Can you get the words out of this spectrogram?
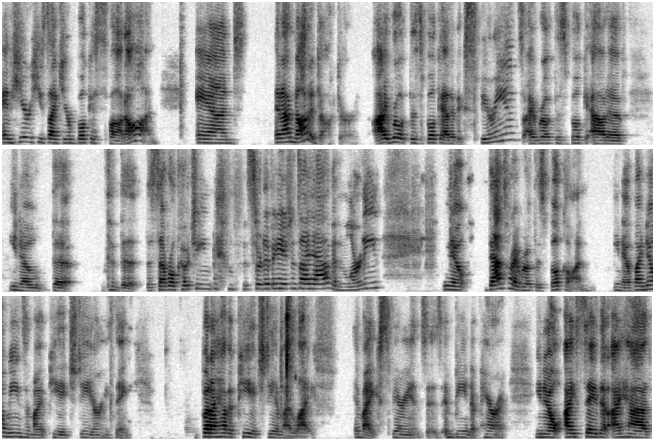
And here he's like, your book is spot on. And and I'm not a doctor. I wrote this book out of experience. I wrote this book out of, you know, the the the several coaching certifications I have and learning. You know, that's what I wrote this book on. You know, by no means am I a PhD or anything, but I have a PhD in my life, in my experiences, and being a parent. You know, I say that I had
